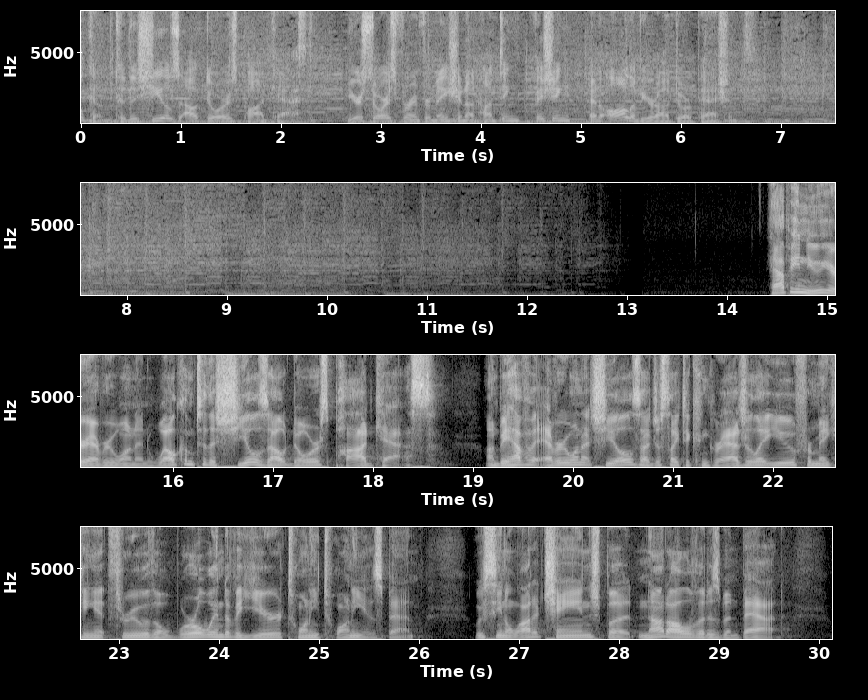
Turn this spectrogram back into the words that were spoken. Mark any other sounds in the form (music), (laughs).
Welcome to the Shields Outdoors Podcast, your source for information on hunting, fishing, and all of your outdoor passions. Happy New Year, everyone, and welcome to the Shields Outdoors Podcast. On behalf of everyone at Shields, I'd just like to congratulate you for making it through the whirlwind of a year 2020 has been. We've seen a lot of change, but not all of it has been bad.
